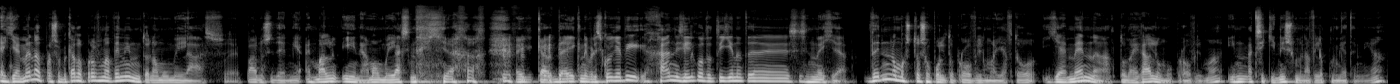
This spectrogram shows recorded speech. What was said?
Ε, για μένα προσωπικά το πρόβλημα δεν είναι το να μου μιλάς ε, πάνω στην ταινία. Ε, μάλλον είναι, άμα μου μιλάς συνέχεια. ε, Κρατάει εκνευριστικό γιατί χάνεις λίγο το τι γίνεται στη συνέχεια. Δεν είναι όμως τόσο πολύ το πρόβλημα γι' αυτό. Για μένα το μεγάλο μου πρόβλημα είναι να ξεκινήσουμε να βλέπουμε μια ταινία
